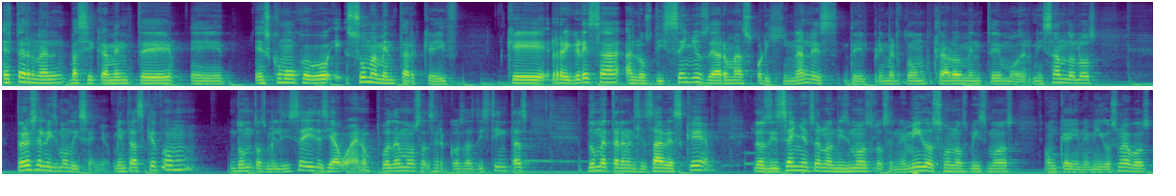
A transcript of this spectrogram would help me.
Eternal básicamente eh, es como un juego sumamente arcade que regresa a los diseños de armas originales del primer Doom, claramente modernizándolos, pero es el mismo diseño. Mientras que Doom, Doom 2016 decía, bueno, podemos hacer cosas distintas. Doom Eternal dice, ¿sabes qué? Los diseños son los mismos, los enemigos son los mismos, aunque hay enemigos nuevos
